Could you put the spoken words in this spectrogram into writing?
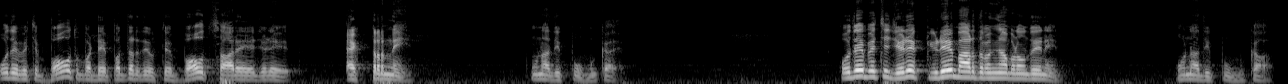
ਉਹਦੇ ਵਿੱਚ ਬਹੁਤ ਵੱਡੇ ਪੱਧਰ ਦੇ ਉੱਤੇ ਬਹੁਤ ਸਾਰੇ ਜਿਹੜੇ ਐਕਟਰ ਨੇ ਉਹਨਾਂ ਦੀ ਭੂਮਿਕਾ ਹੈ। ਉਹਦੇ ਵਿੱਚ ਜਿਹੜੇ ਕੀੜੇ ਮਾਰ ਦਵਾਈਆਂ ਬਣਾਉਂਦੇ ਨੇ ਉਹਨਾਂ ਦੀ ਭੂਮਿਕਾ।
